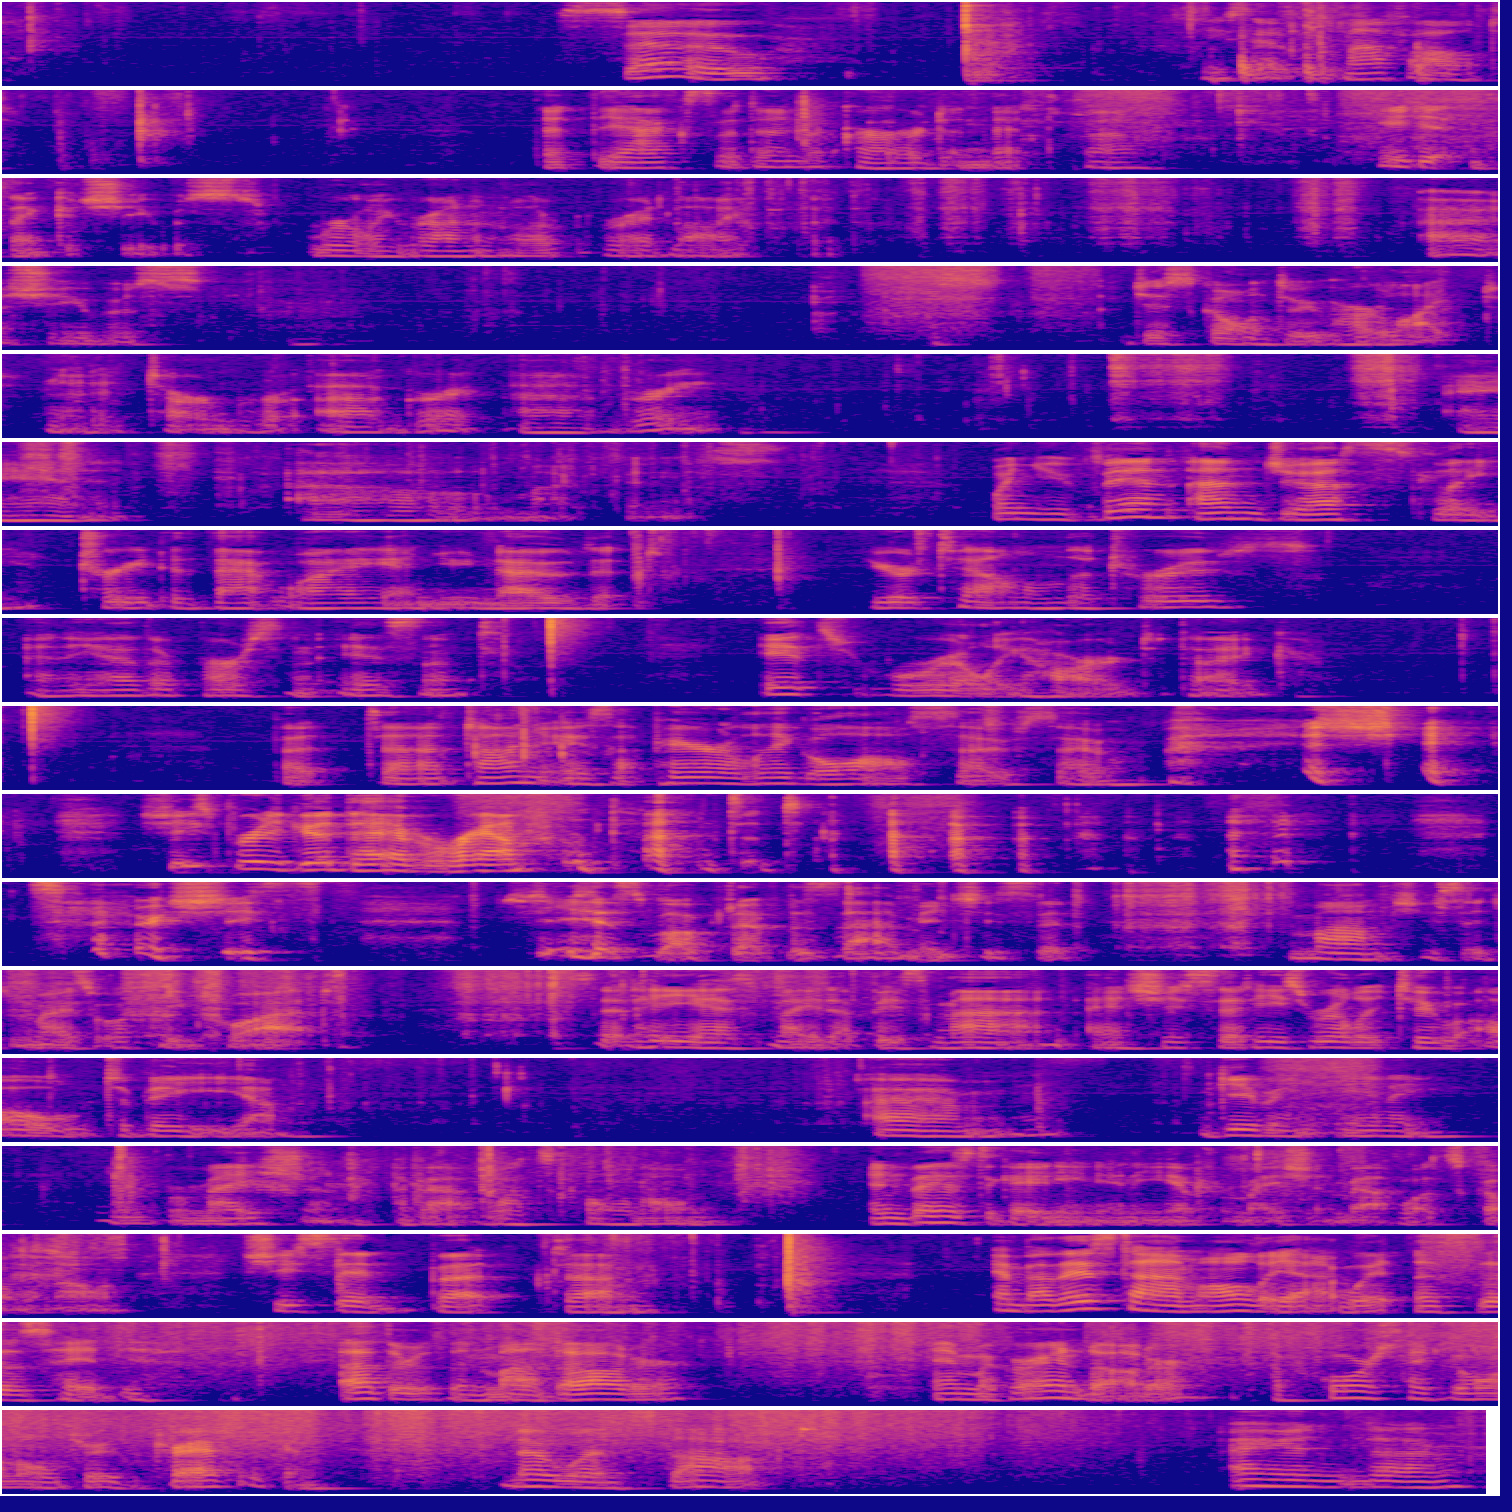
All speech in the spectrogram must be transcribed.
So, he said it was my fault that the accident occurred and that uh, he didn't think that she was really running a red light, but uh, she was just going through her light and it turned uh, green, uh, green. And oh my goodness. When you've been unjustly treated that way and you know that you're telling the truth and the other person isn't, it's really hard to take. But uh, Tanya is a paralegal also, so she, she's pretty good to have around from time to time. so she's she just walked up beside me and she said, Mom, she said, you might as well keep quiet. Said he has made up his mind. And she said he's really too old to be um, um, giving any information about what's going on, investigating any information about what's going on. She said, but, um, and by this time, all the eyewitnesses had, other than my daughter, and my granddaughter, of course, had gone on through the traffic and no one stopped. And um,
